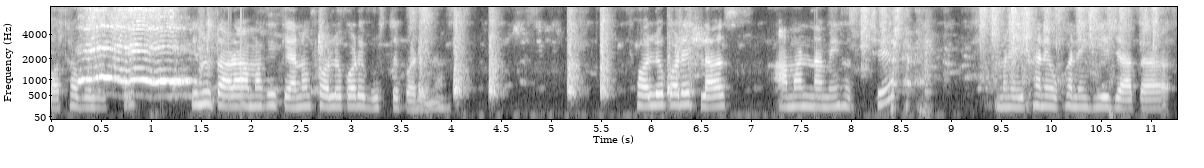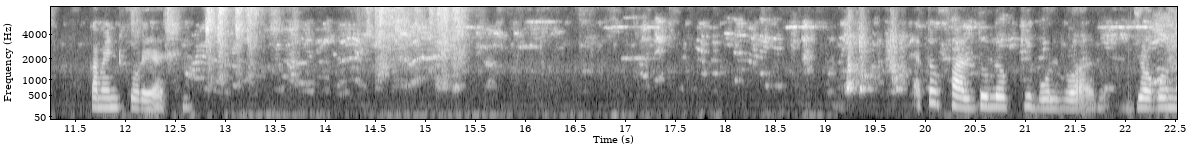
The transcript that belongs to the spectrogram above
কথা বলেছি, কিন্তু তারা আমাকে কেন ফলো করে বুঝতে পারে না। ফলো করে প্লাস আমার নামে হচ্ছে মানে এখানে ওখানে গিয়ে যা তা কমেন্ট করে আসি। এত ফালতু লোক কি বলব আর? জঘন্য।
